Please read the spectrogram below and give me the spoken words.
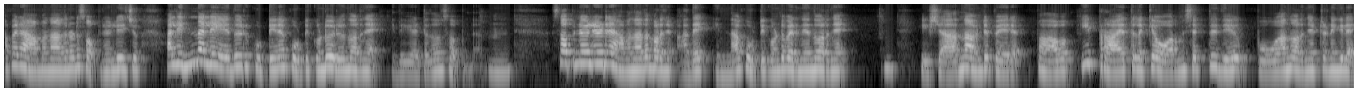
അപ്പോൾ രാമനാഥനോട് സ്വപ്നവല്ലി ചോദിച്ചു അല്ല ഇന്നല്ലേ ഏതൊരു കുട്ടീനെ കൂട്ടിക്കൊണ്ട് വരുമെന്ന് പറഞ്ഞേ? ഇത് കേട്ടതും സ്വപ്ന സ്വപ്നവലിയോട് രാമനാഥൻ പറഞ്ഞു അതെ ഇന്നാ കൂട്ടിക്കൊണ്ട് വരുന്നതെന്ന് പറഞ്ഞേ. ഇഷാന്ന് അവന്റെ പേര്. പാവം ഈ പ്രായത്തിലൊക്കെ ഓർമ്മശക്തി ഇത് പോവാന്ന് പറഞ്ഞിട്ടുണ്ടെങ്കിലേ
